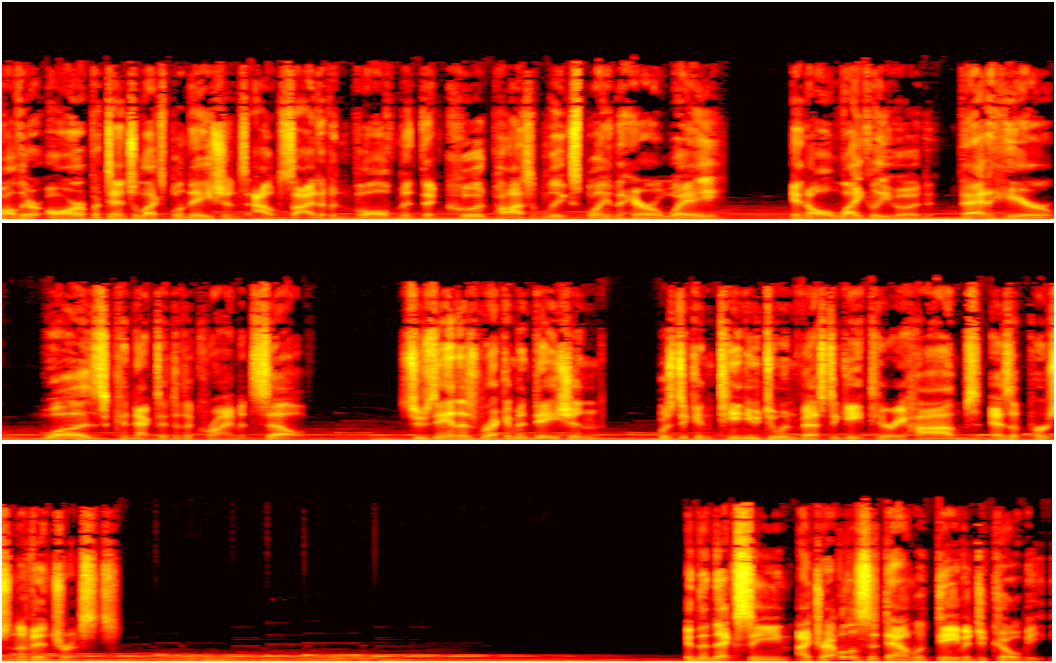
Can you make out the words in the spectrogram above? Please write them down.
While there are potential explanations outside of involvement that could possibly explain the hair away, in all likelihood, that hair was connected to the crime itself. Susanna's recommendation was to continue to investigate Terry Hobbs as a person of interest. In the next scene, I travel to sit down with David Jacoby.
